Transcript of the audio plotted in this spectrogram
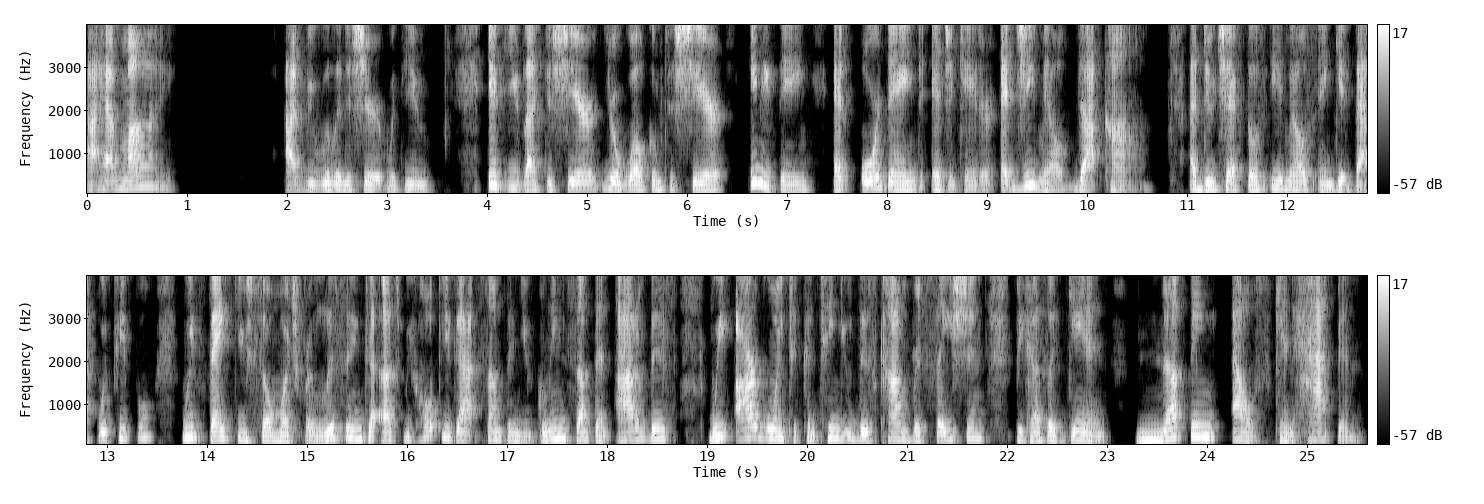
I have mine. I'd be willing to share it with you. If you'd like to share, you're welcome to share anything at ordainededucator at gmail.com. I do check those emails and get back with people. We thank you so much for listening to us. We hope you got something, you gleaned something out of this. We are going to continue this conversation because again, nothing else can happen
